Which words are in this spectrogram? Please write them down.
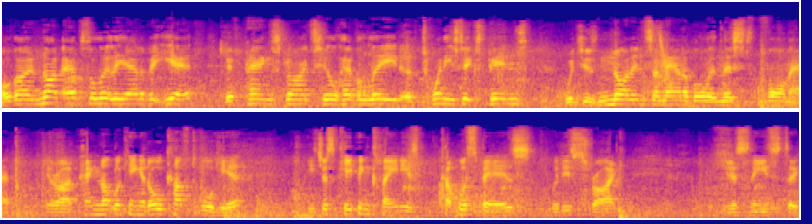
although not absolutely out of it yet, if Paeng strikes, he'll have a lead of 26 pins, which is not insurmountable in this format. You're right. Paeng not looking at all comfortable here. He's just keeping clean. He's a couple of spares with his strike. He just needs to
